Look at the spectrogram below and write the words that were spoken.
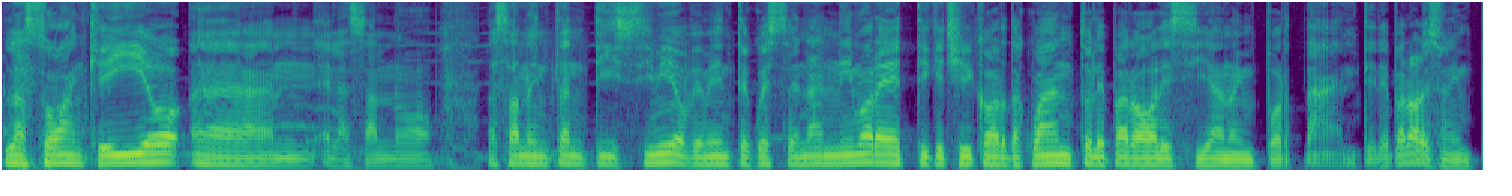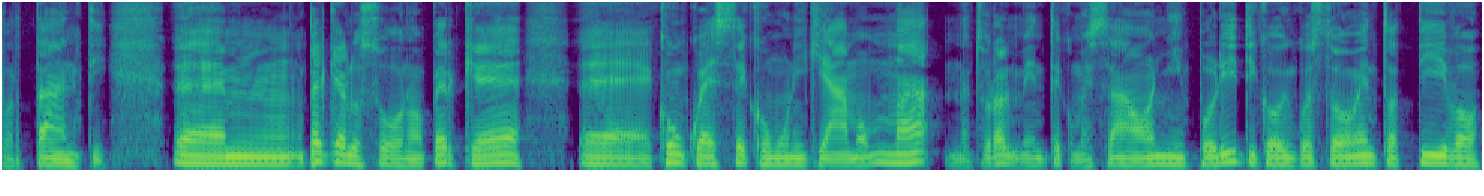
la so anche io ehm, e la sanno la sanno in tantissimi, ovviamente questo è Nanni Moretti che ci ricorda quanto le parole siano importanti. Le parole sono importanti ehm, perché lo sono, perché eh, con queste comunichiamo, ma naturalmente come sa ogni politico in questo momento attivo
